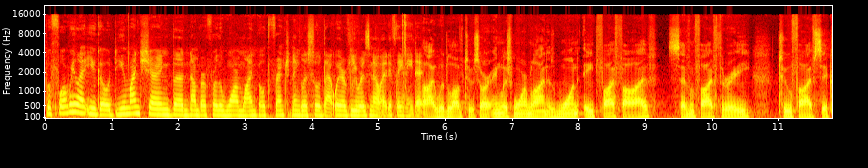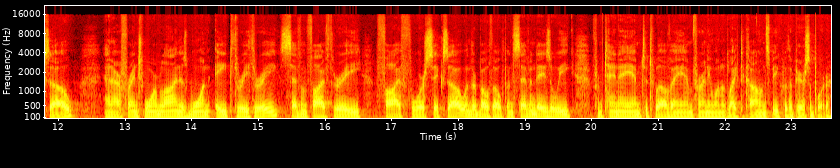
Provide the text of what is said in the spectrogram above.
Before we let you go, do you mind sharing the number for the warm line, both French and English, so that way our viewers know it if they need it? I would love to. So our English warm line is 1 855 753 2560 and our French warm line is 1-833-753-5460, and they're both open seven days a week from 10 a.m. to 12 a.m. for anyone who'd like to call and speak with a peer supporter.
